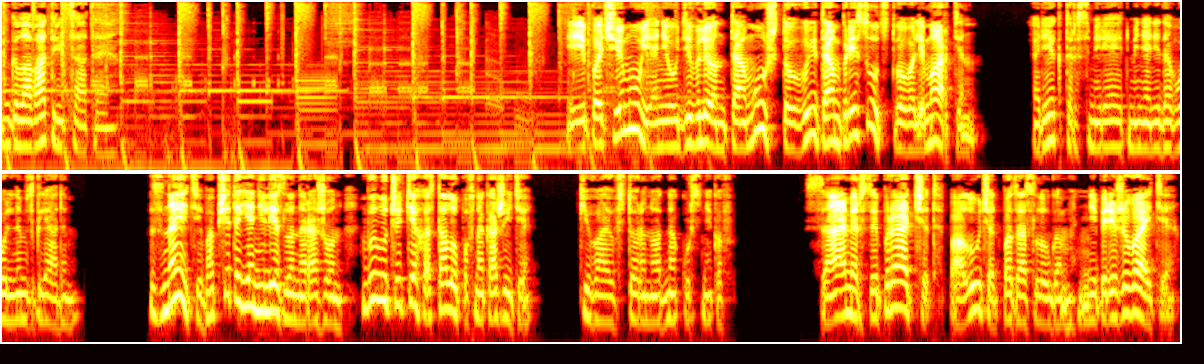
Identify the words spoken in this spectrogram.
Глава 30. И почему я не удивлен тому, что вы там присутствовали, Мартин? Ректор смиряет меня недовольным взглядом. Знаете, вообще-то я не лезла на рожон. Вы лучше тех остолопов накажите. Киваю в сторону однокурсников. Саммерс и Пратчет получат по заслугам, не переживайте.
